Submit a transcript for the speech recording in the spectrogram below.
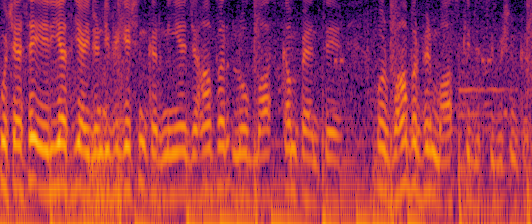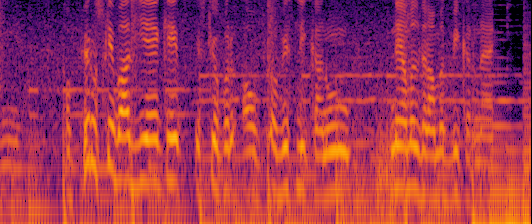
कुछ ऐसे एरियाज़ की आइडेंटिफिकेशन करनी है जहाँ पर लोग मास्क कम पहनते हैं और वहाँ पर फिर मास्क की डिस्ट्रीब्यूशन करनी है। और फिर उसके बाद ये है कि इसके ऊपर ऑब्वियसली कानून ने अमल दरामद भी करना है।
